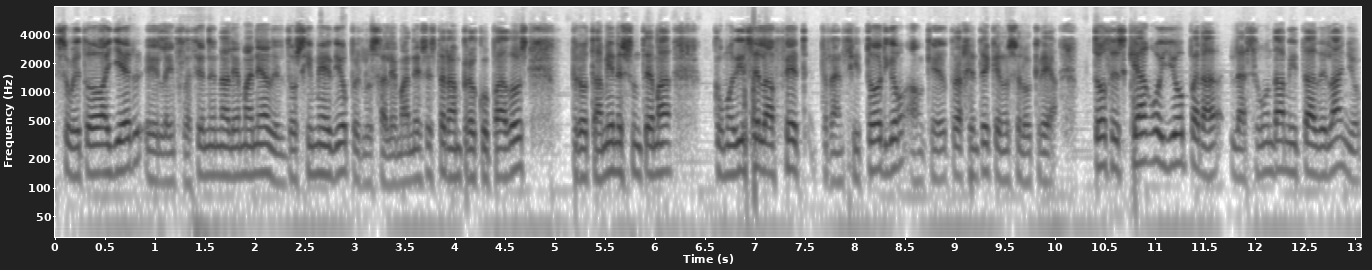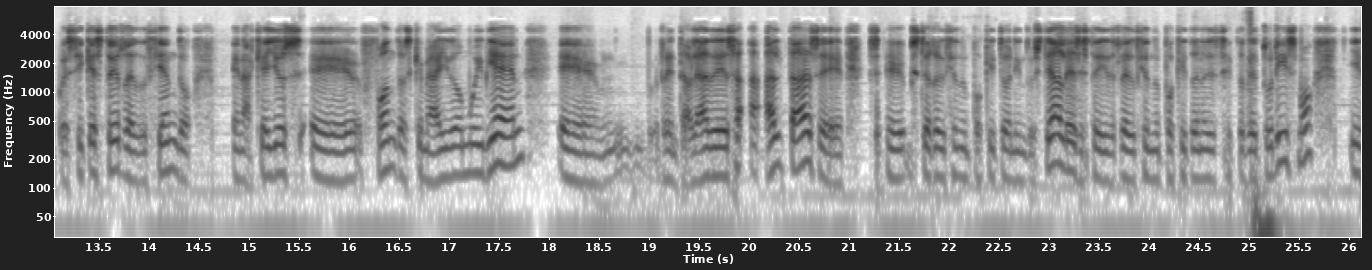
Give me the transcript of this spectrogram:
sobre todo ayer, eh, la inflación en Alemania del dos y medio, pues los alemanes estarán preocupados, pero también es un tema, como dice la Fed, transitorio, aunque hay otra gente que no se lo crea. Entonces, ¿qué hago yo para la segunda mitad del año? Pues sí que estoy reduciendo en aquellos eh, fondos que me ha ido muy bien, eh, rentabilidades altas, eh, estoy reduciendo un poquito en industriales, estoy reduciendo un poquito en el sector de turismo y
